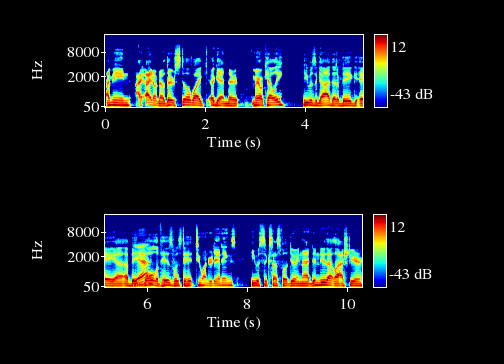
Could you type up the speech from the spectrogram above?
I mean, I, I don't know. There's still like again, there Merrill Kelly. He was a guy that a big a a big yeah. goal of his was to hit 200 innings. He was successful at doing that. Didn't do that last year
